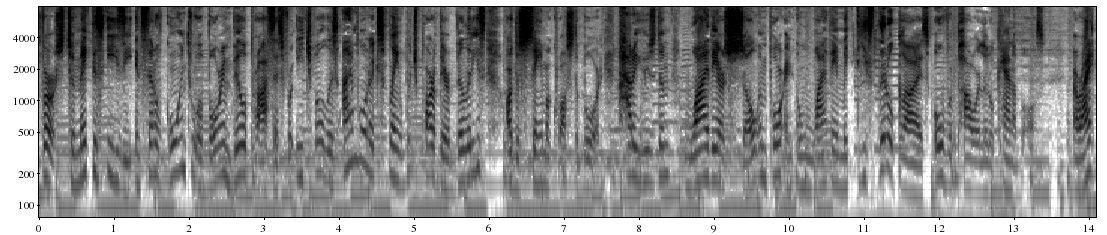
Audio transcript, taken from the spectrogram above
First, to make this easy, instead of going through a boring build process for each Volus, I'm going to explain which part of their abilities are the same across the board, how to use them, why they are so important, and why they make these little guys overpower little cannonballs. Alright?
